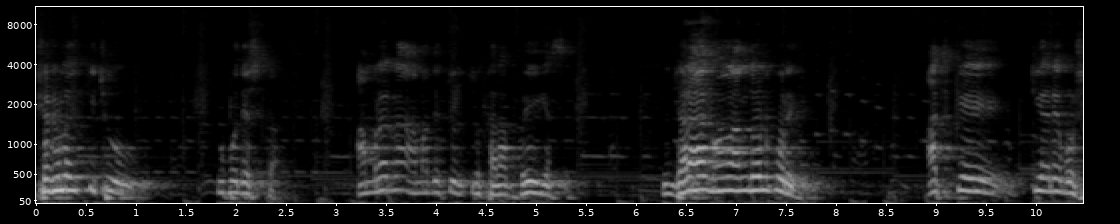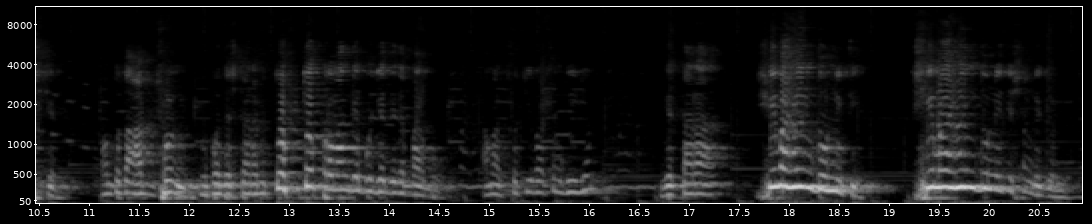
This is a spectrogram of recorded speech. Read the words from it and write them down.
সেটা হলো কিছু উপদেষ্টা। আমরা না, আমাদের চরিত্র খারাপ হয়ে গেছে। যারা গণ আন্দোলন করে, আজকে চেয়ারে বসছেন, অন্তত আটজন উপদেষ্টার আমি তথ্য প্রমাণ দিয়ে বুঝিয়ে দিতে পারব। আমার সচিব আছেন দুইজন, যে তারা সীমাহীন দুর্নীতি, সীমাহীন দুর্নীতির সঙ্গে জড়িত।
